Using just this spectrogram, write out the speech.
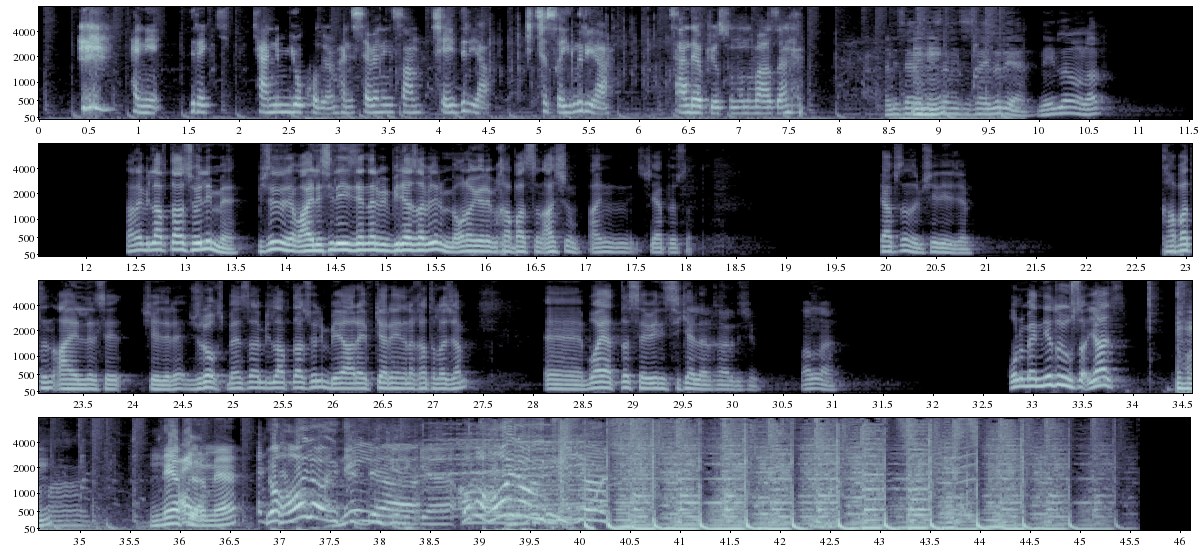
hani direkt kendim yok oluyorum. Hani seven insan şeydir ya hiçe sayılır ya. Sen de yapıyorsun bunu bazen. Hani sen insan iyisi sayılır ya. Neydi lan o laf? Sana bir laf daha söyleyeyim mi? Bir şey söyleyeceğim. Ailesiyle izleyenler bir bir yazabilir mi? Ona göre bir kapatsın. Aşkım. Aynı şey yapıyorsan. Yapsanız bir şey diyeceğim. Kapatın aileleri se- şeylere. Jirox ben sana bir laf daha söyleyeyim. Bir ara efkar yayınına katılacağım. Ee, bu hayatta seveni sikerler kardeşim. Valla. Oğlum ben niye duygusal... Ya... Aman. Ne yapıyorum ya? Ya hala öküz ya. Baba hala öküz ya.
